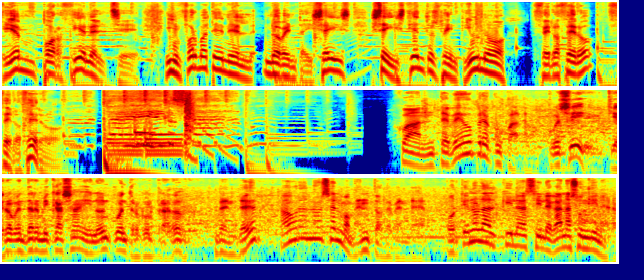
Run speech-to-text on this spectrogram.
100% Elche. Infórmate en el 96 621 0000. Juan, te veo preocupado. Pues sí, quiero vender mi casa y no encuentro comprador. ¿Vender? Ahora no es el momento de vender. ¿Por qué no la alquilas y le ganas un dinero?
